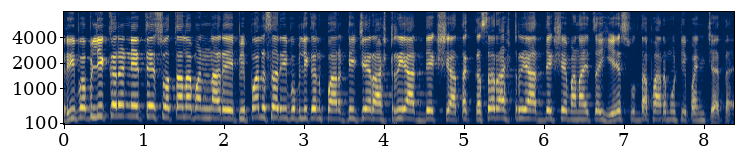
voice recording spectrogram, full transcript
रिपब्लिकन नेते स्वतःला म्हणणारे पीपल्स रिपब्लिकन पार्टीचे राष्ट्रीय अध्यक्ष. आता कसं राष्ट्रीय अध्यक्ष म्हणायचं हे सुद्धा फार मोठी पंचायत आहे.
